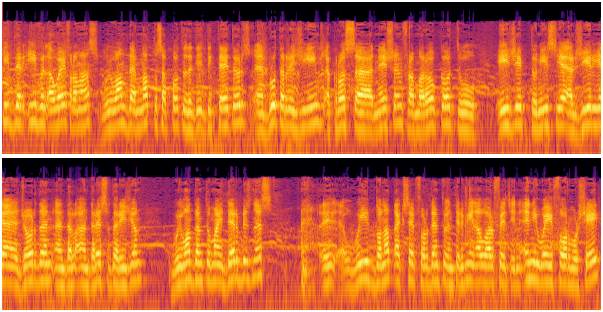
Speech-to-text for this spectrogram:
keep their evil away from us. We want them not to support the di- dictators and brutal regimes across the nation, from Morocco to Egypt, Tunisia, Algeria, Jordan, and the, and the rest of the region. We want them to mind their business. Uh, we do not accept for them to intervene our affairs in any way, form, or shape.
